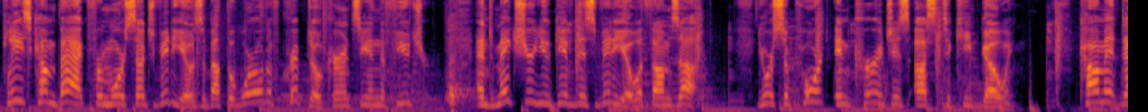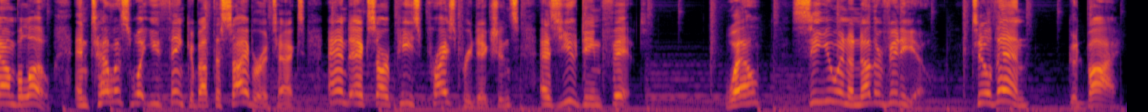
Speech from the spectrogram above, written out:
Please come back for more such videos about the world of cryptocurrency in the future. And make sure you give this video a thumbs up. Your support encourages us to keep going. Comment down below and tell us what you think about the cyber attacks and XRP's price predictions as you deem fit. Well, see you in another video. Till then, goodbye.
